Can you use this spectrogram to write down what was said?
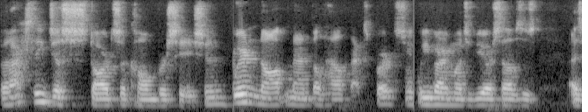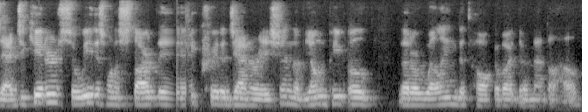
but actually just starts a conversation. We're not mental health experts. We very much view ourselves as, as educators. So we just want to start to create a generation of young people that are willing to talk about their mental health.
